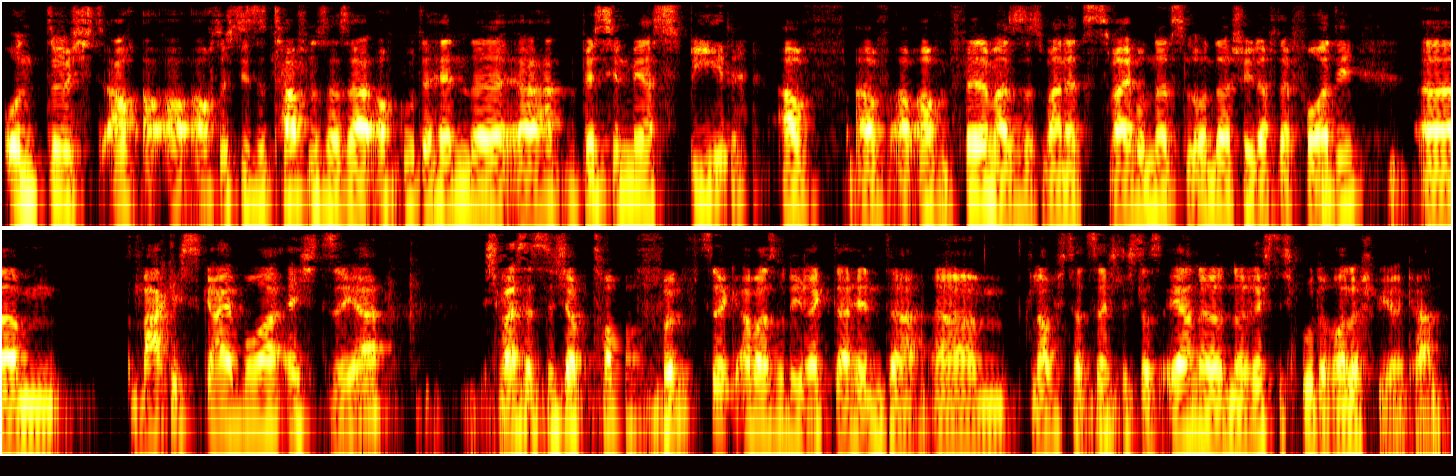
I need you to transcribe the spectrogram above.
und durch auch, auch, auch durch diese Toughness, also er hat auch gute Hände, er hat ein bisschen mehr Speed auf, auf, auf, auf dem Film, also es waren jetzt zwei Hundertstel Unterschied auf der 40. Ähm, mag ich Sky Moore echt sehr ich weiß jetzt nicht, ob Top 50, aber so direkt dahinter, ähm, glaube ich tatsächlich, dass er eine, eine richtig gute Rolle spielen kann.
